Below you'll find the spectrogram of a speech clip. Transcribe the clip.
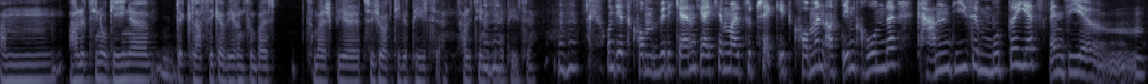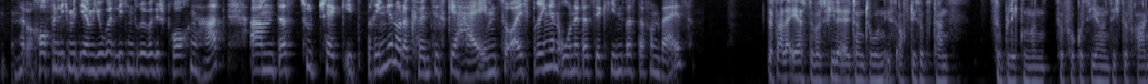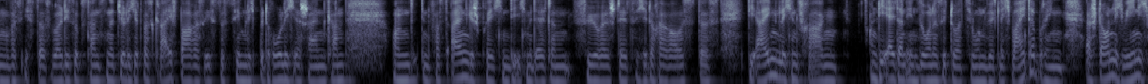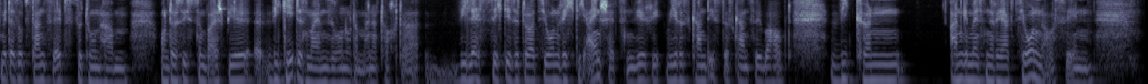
ähm, Halluzinogene. Der Klassiker wären zum Beispiel, zum Beispiel psychoaktive Pilze, halluzinogene mhm. Pilze. Mhm. Und jetzt kommen, würde ich gerne gleich einmal zu Check-It kommen. Aus dem Grunde kann diese Mutter jetzt, wenn sie äh, hoffentlich mit ihrem Jugendlichen drüber gesprochen hat, ähm, das zu Check-It bringen oder könnt sie es geheim zu euch bringen, ohne dass ihr Kind was davon weiß? Das allererste, was viele Eltern tun, ist auf die Substanz zu blicken und zu fokussieren und sich zu fragen, was ist das? Weil die Substanz natürlich etwas Greifbares ist, das ziemlich bedrohlich erscheinen kann. Und in fast allen Gesprächen, die ich mit Eltern führe, stellt sich jedoch heraus, dass die eigentlichen Fragen die Eltern in so einer Situation wirklich weiterbringen, erstaunlich wenig mit der Substanz selbst zu tun haben. Und das ist zum Beispiel, äh, wie geht es meinem Sohn oder meiner Tochter? Wie lässt sich die Situation richtig einschätzen? Wie, wie riskant ist das Ganze überhaupt? Wie können angemessene Reaktionen aussehen?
